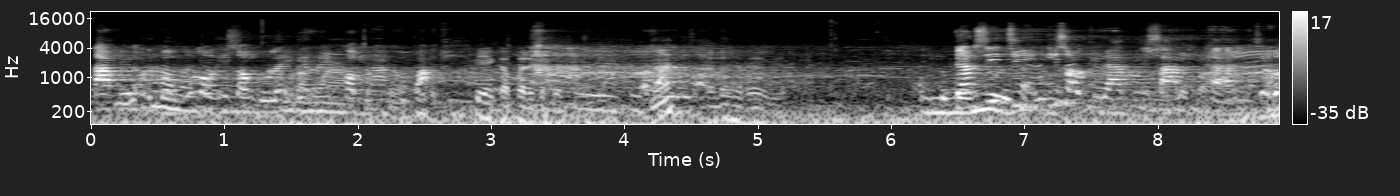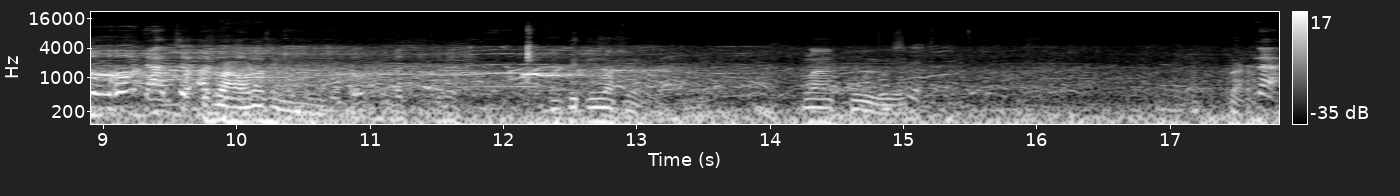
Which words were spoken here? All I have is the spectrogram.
tapi mergo kula iso golek rekom nganggo Pak Giri. Piye kabar? Hah? Dan siji iso gratisan danco, danco. Terus wah ono sing ngomong. Yang pitulas ya. Mlaku iki. Bar. Nah,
